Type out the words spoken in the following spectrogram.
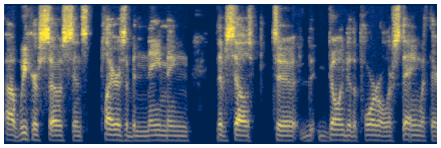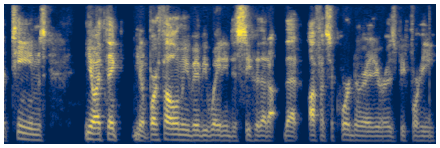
uh, week or so since players have been naming themselves to going to the portal or staying with their teams. You know, I think you know Bartholomew may be waiting to see who that that offensive coordinator is before he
